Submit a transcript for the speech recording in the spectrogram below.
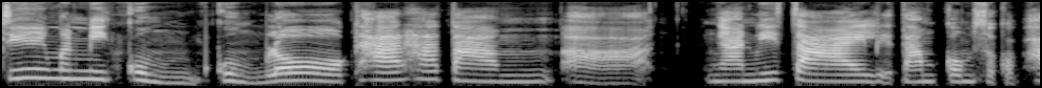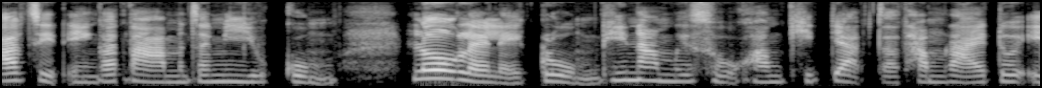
จริงๆมันมีกลุ่มกลุ่มโรคถ้าถ้าตามอ่า งานวิจัยหรือตามกรมสุขภาพจิตเองก็ตาม มันจะมีอยู่กลุ่มโรคหลาย ๆ กลุ่มที่นำไปสู่ความคิดอยากจะทำร้ายตัวเอ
